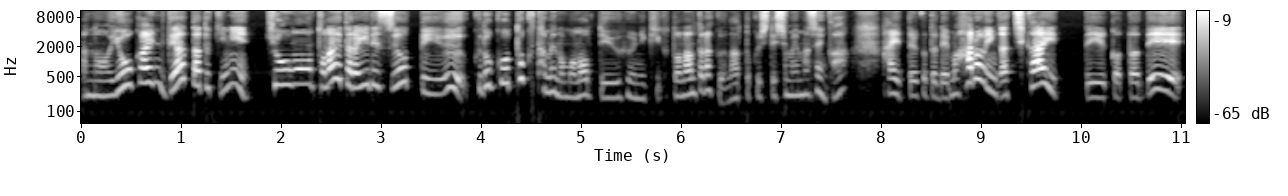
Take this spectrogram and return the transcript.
あの妖怪に出会った時に標文を唱えたらいいですよっていう功徳を解くためのものっていう風に聞くとなんとなく納得してしまいませんか？はいということで、まあ、ハロウィンが近いっていうことで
